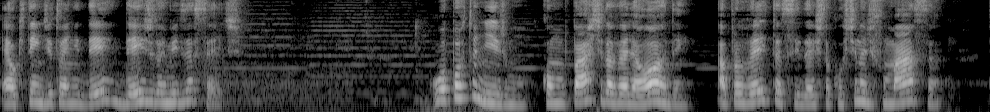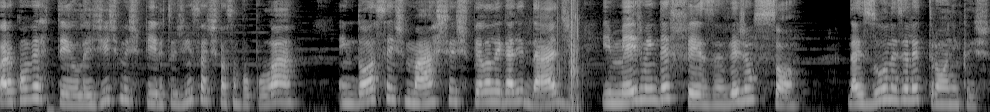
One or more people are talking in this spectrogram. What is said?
É o que tem dito a ND desde 2017. O oportunismo, como parte da velha ordem, aproveita-se desta cortina de fumaça para converter o legítimo espírito de insatisfação popular em dóceis marchas pela legalidade e mesmo em defesa, vejam só, das urnas eletrônicas,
